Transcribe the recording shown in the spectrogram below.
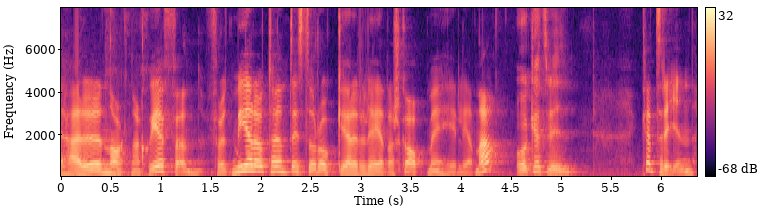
Det här är den nakna chefen för ett mer autentiskt och rockigare ledarskap med Helena. Och Katrin. Katrin,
